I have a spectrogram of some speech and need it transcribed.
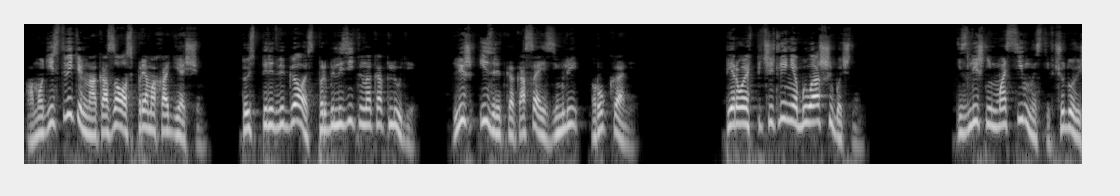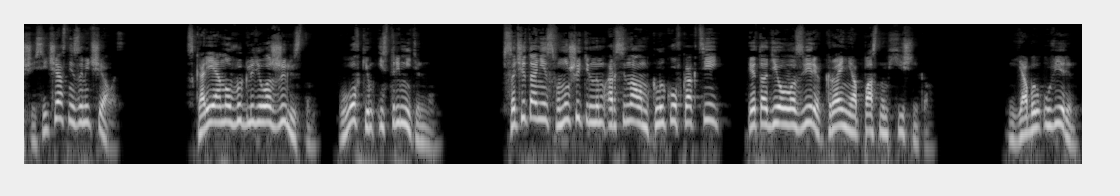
Оно действительно оказалось прямоходящим, то есть передвигалось приблизительно как люди, лишь изредка касаясь земли руками. Первое впечатление было ошибочным. Излишней массивности в чудовище сейчас не замечалось. Скорее оно выглядело жилистым, ловким и стремительным. В сочетании с внушительным арсеналом клыков-когтей это делало зверя крайне опасным хищником. Я был уверен,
